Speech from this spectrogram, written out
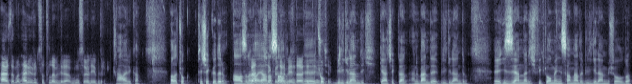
her zaman her ürün satılabilir abi. Bunu söyleyebilirim. Harika. Valla çok teşekkür ederim. Ağzına Ben ve ayağına teşekkür ederim sağlık. beni davet Ee, ettiğiniz çok için. bilgilendik gerçekten. Hani ben de bilgilendim. Ee, izleyenler, hiç fikri olmayan insanlar da bilgilenmiş oldu.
